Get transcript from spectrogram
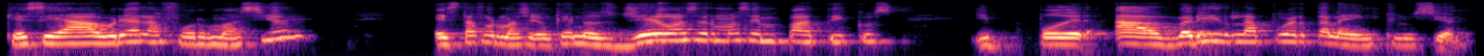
que se abre a la formación, esta formación que nos lleva a ser más empáticos y poder abrir la puerta a la inclusión.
